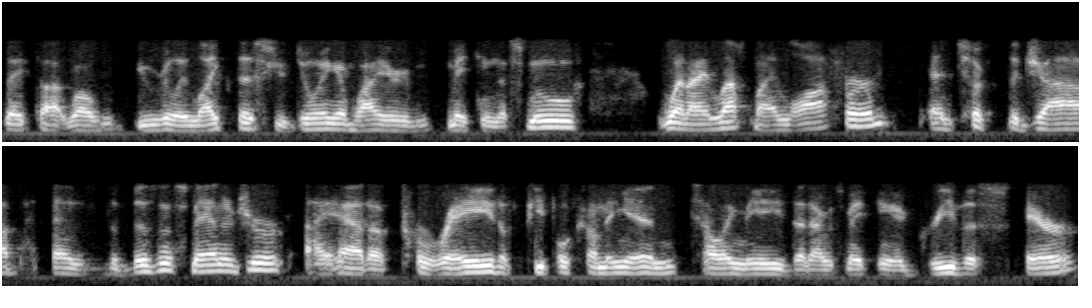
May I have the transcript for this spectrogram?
they thought, well, you really like this, you're doing it, why are you making this move? When I left my law firm and took the job as the business manager, I had a parade of people coming in telling me that I was making a grievous error.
